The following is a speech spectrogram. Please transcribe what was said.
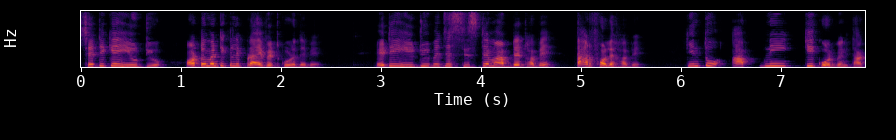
সেটিকে ইউটিউব অটোমেটিক্যালি প্রাইভেট করে দেবে। এটি ইউটিউবে যে সিস্টেম আপডেট হবে, তার ফলে হবে। কিন্তু আপনি কি করবেন থাক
